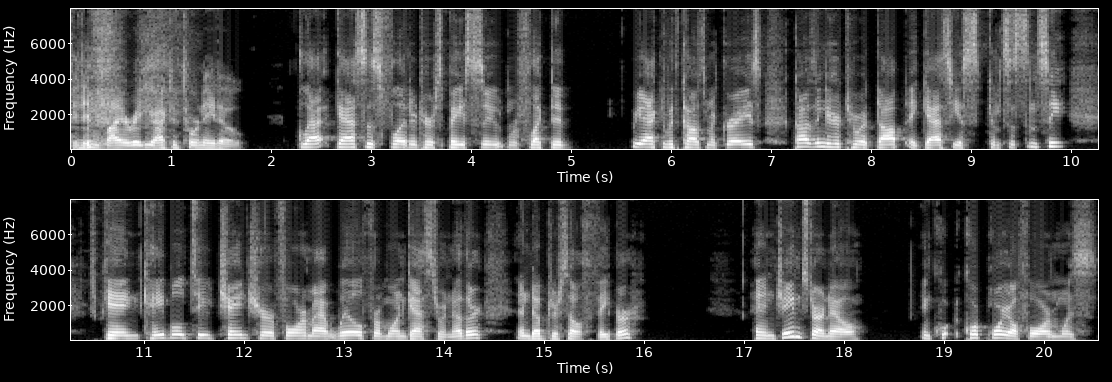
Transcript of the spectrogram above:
They didn't buy a radioactive tornado. Gla- gases flooded her spacesuit and reflected reacted with cosmic rays, causing her to adopt a gaseous consistency. She became able to change her form at will from one gas to another and dubbed herself Vapor. And James Darnell, in cor- corporeal form, was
